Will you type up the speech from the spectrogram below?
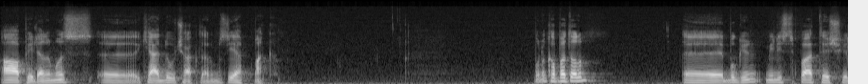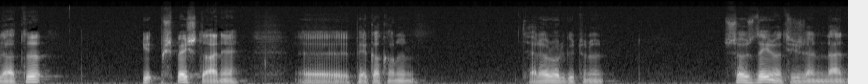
A planımız e, kendi uçaklarımızı yapmak. Bunu kapatalım. E, bugün Milli İstihbarat Teşkilatı 75 tane e, PKK'nın terör örgütünün sözde yöneticilerinden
